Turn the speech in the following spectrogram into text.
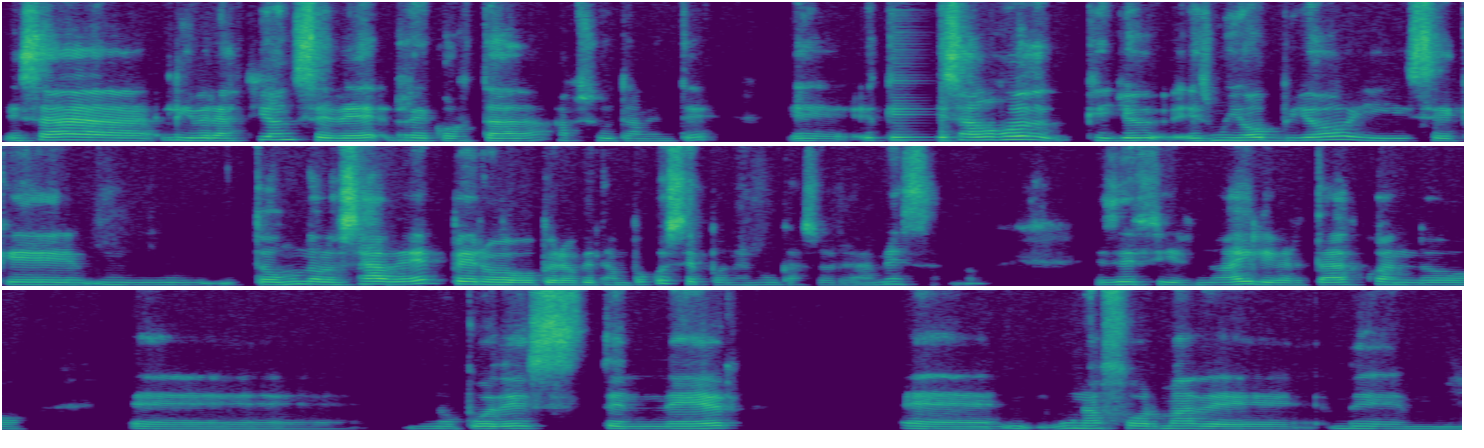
esa liberación se ve recortada absolutamente, eh, que es algo que yo, es muy obvio y sé que mm, todo el mundo lo sabe, pero, pero que tampoco se pone nunca sobre la mesa. Es decir, no hay libertad cuando eh, no puedes tener eh, una forma de, mm,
